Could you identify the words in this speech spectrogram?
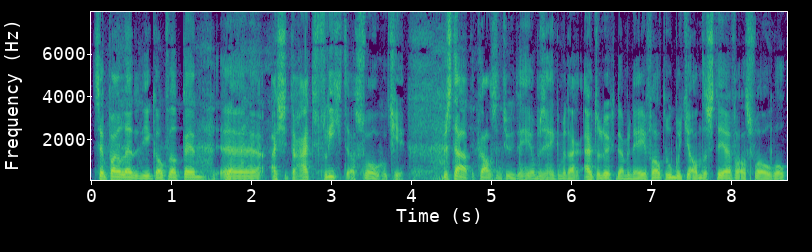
zijn parallellen die ik ook wel ken. Eh, als je te hard vliegt als vogeltje, bestaat de kans natuurlijk dat je op een zekere middag uit de lucht naar beneden valt. Hoe moet je anders sterven als vogel?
